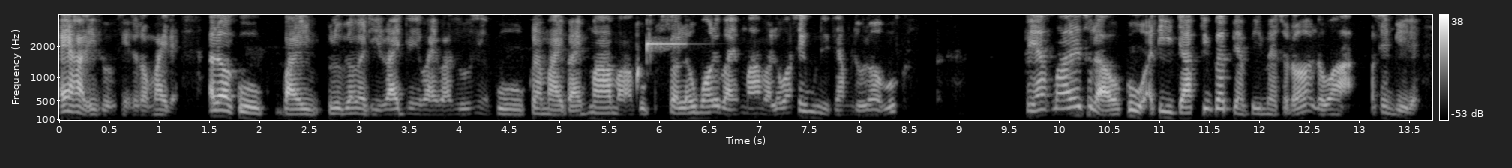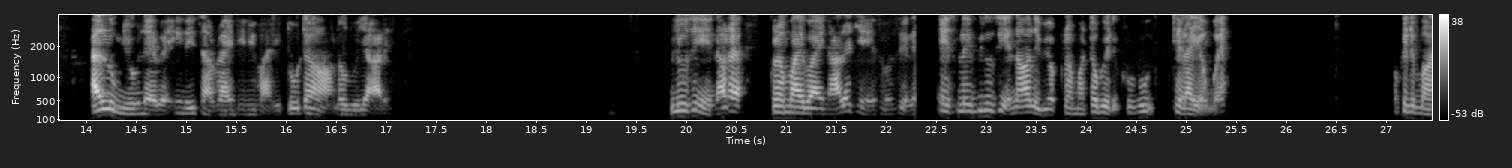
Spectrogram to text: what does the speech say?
အဲ့ဟာလေးဆိုရင်တော်တော်မိုက်တယ်အဲ့တော့ကိုဘာဘယ်လိုပြောမလဲဒီ writing တွေဘာဆိုလို့ရှိရင်ကို grammar တွေမှားမှာကိုစလုံးပေါင်းတွေဘာမှားမှာလောကစိတ်ဝင်နေကြမလို့တော့ဘူးဘယ်ဟာမှားလဲဆိုတာကိုကိုအတီးကြ feedback ပြန်ပေးမယ်ဆိုတော့လောကအဆင်ပြေတယ်အဲ့လိုမျိုးနဲ့ပဲအင်္ဂလိပ်စာ writing တွေပါဒီတိုးတက်အောင်လုပ်လို့ရတယ်ပြီးလို့ရှိရင်နောက်ထပ် grammar တွေနားလည်ချင်ဆိုရင် explain ပြီးလို့ရှိရင်အနောက်နေပြီးတော့ grammar topic တစ်ခုခုထည့်လိုက်ရုံပဲ okay ဒီမှာ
